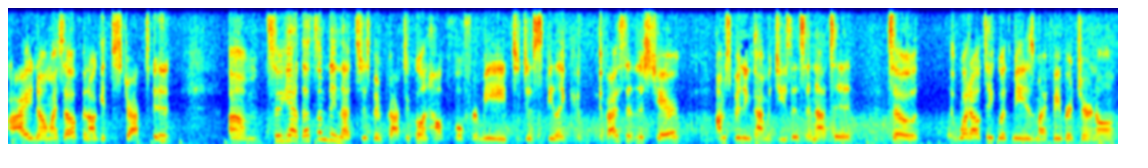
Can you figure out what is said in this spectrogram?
I know myself and I'll get distracted. Um, so yeah, that's something that's just been practical and helpful for me to just be like, if, if I sit in this chair, I'm spending time with Jesus, and that's it. So what I'll take with me is my favorite journal,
